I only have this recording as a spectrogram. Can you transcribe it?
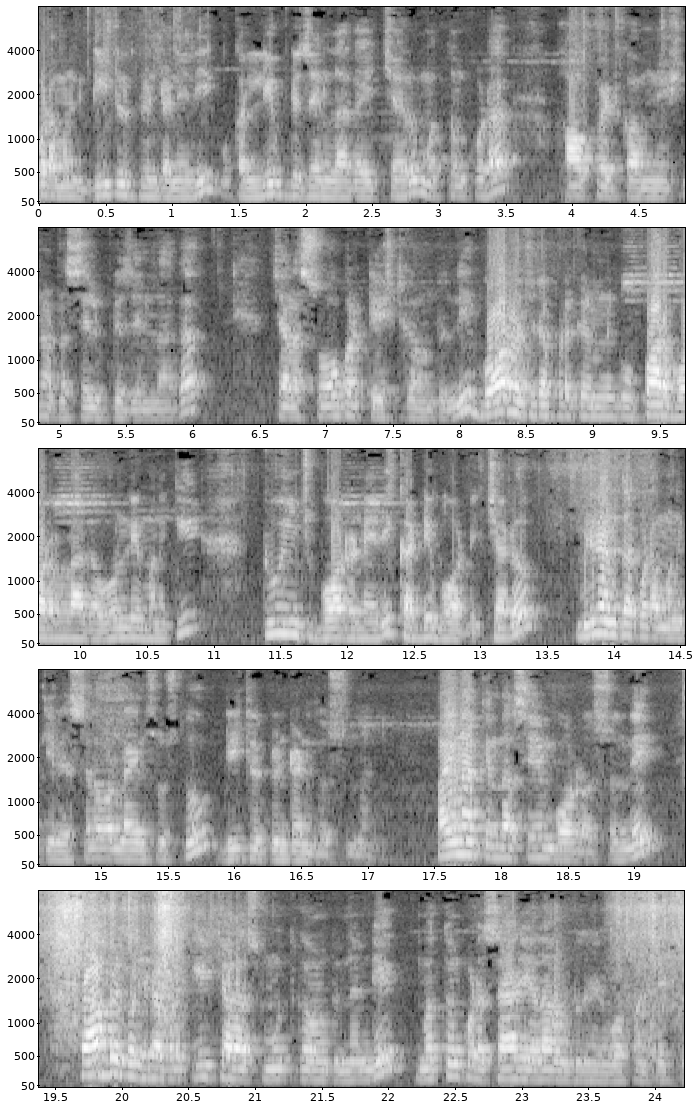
కూడా మనకి డీటెయిల్ ప్రింట్ అనేది ఒక లీఫ్ డిజైన్ లాగా ఇచ్చారు. మొత్తం కూడా హాఫ్ వైట్ కాంబినేషన్ అట్లా సెల్ఫ్ డిజైన్ లాగా చాలా సూపర్ టేస్ట్గా ఉంటుంది. బార్డర్ వచ్చేటప్పటికి మనకి ఉప్పార బార్డర్ లాగా ఓన్లీ మనకి టూ ఇంచ్ బార్డర్ అనేది కడ్డీ బార్డర్ ఇచ్చాడు. మిడిల్ అంతా కూడా మనకి సిల్వర్ లైన్స్ వస్తూ డిజిటల్ ప్రింట్ అనేది వస్తుందండి. పైన కింద సేమ్ బార్డర్ వస్తుంది. ఫ్యాబ్రిక్ వచ్చేటప్పటికి చాలా స్మూత్గా ఉంటుందండి. మొత్తం కూడా శారీ ఎలా ఉంటుంది నేను ఓపెన్ చేసి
